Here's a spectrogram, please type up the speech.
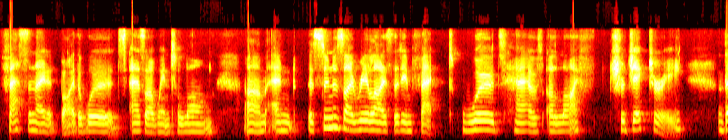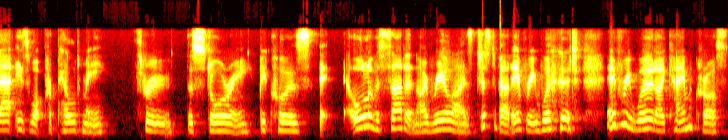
fascinated by the words as I went along. Um, and as soon as I realised that, in fact, words have a life trajectory, that is what propelled me through the story because all of a sudden I realized just about every word, every word I came across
